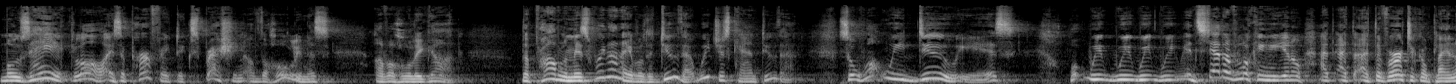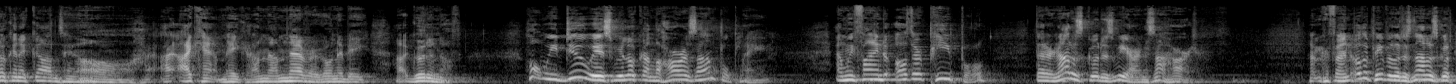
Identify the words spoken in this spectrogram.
Mosaic Law is a perfect expression of the holiness of a holy God. The problem is we're not able to do that. We just can't do that. So what we do is we, we, we, we, instead of looking, you know, at, at, at, the vertical plane, looking at God and saying, "Oh, I, I can't make it. I'm, I'm never going to be uh, good enough," what we do is we look on the horizontal plane, and we find other people that are not as good as we are, and it's not hard. And we find other people that is not as good,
